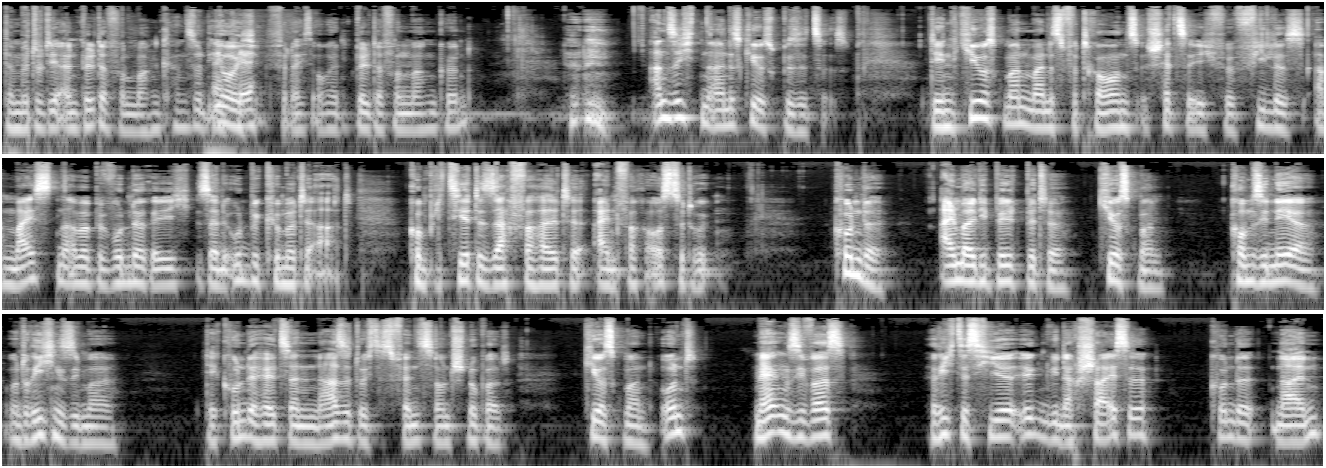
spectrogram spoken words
damit du dir ein Bild davon machen kannst und ihr okay. euch vielleicht auch ein Bild davon machen könnt. Ansichten eines Kioskbesitzers. Den Kioskmann meines Vertrauens schätze ich für vieles, am meisten aber bewundere ich seine unbekümmerte Art, komplizierte Sachverhalte einfach auszudrücken. Kunde, einmal die Bild bitte. Kioskmann, Kommen Sie näher und riechen Sie mal. Der Kunde hält seine Nase durch das Fenster und schnuppert. Kioskmann. Und? Merken Sie was? Riecht es hier irgendwie nach Scheiße? Kunde. Nein.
